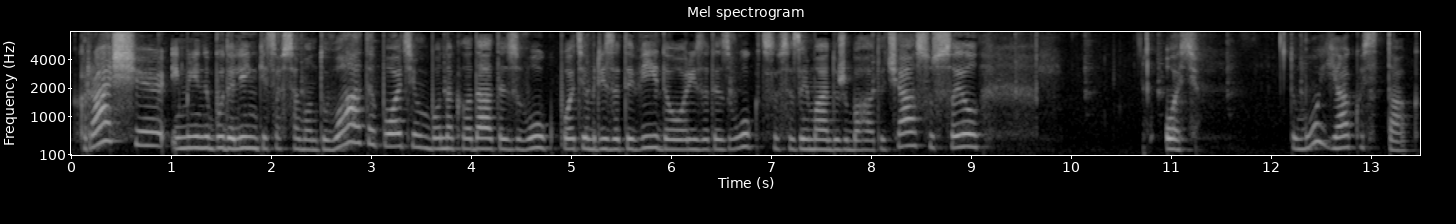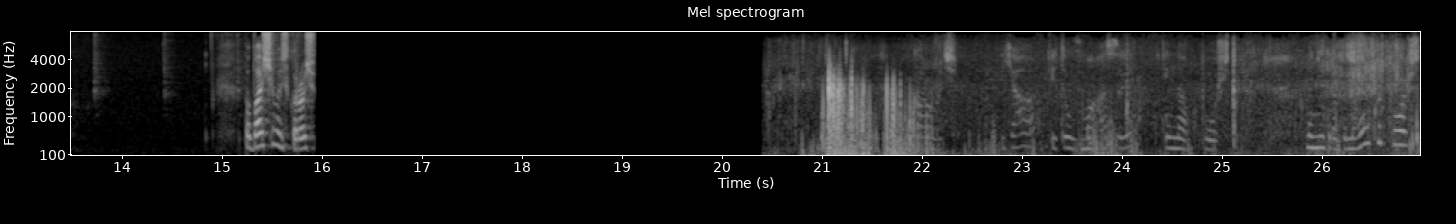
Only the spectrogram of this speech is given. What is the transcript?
краще, і мені не буде ліньки це все монтувати потім, бо накладати звук, потім різати відео, різати звук. Це все займає дуже багато часу, сил. Ось. Тому якось так. Побачимось, коротше. Коротше, я йду в магазин і на пошту. Мені треба на Укрпошту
